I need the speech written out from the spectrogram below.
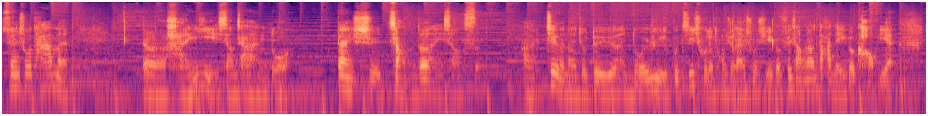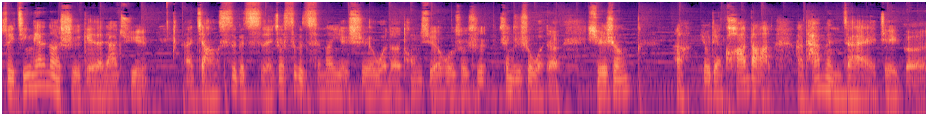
虽然说它们的含义相差很多。但是长得很相似，啊，这个呢就对于很多日语不基础的同学来说是一个非常非常大的一个考验。所以今天呢是给大家去，啊讲四个词，这四个词呢也是我的同学或者说是甚至是我的学生，啊有点夸大了啊，他们在这个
